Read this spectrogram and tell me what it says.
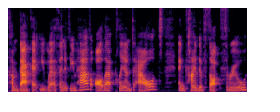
come back at you with. And if you have all that planned out and kind of thought through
